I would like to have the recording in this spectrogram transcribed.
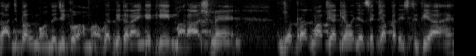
राज्यपाल महोदय जी को हम अवगत भी कराएँगे कि महाराष्ट्र में जो ड्रग माफिया की वजह से क्या परिस्थितियाँ हैं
